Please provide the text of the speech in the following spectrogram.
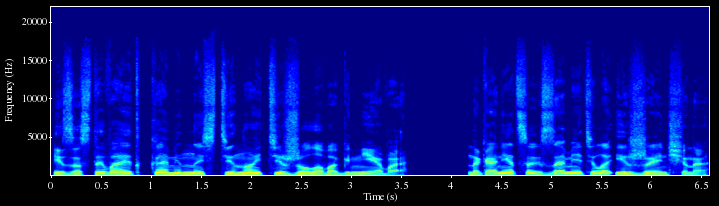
и застывает каменной стеной тяжелого гнева. Наконец их заметила и женщина.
